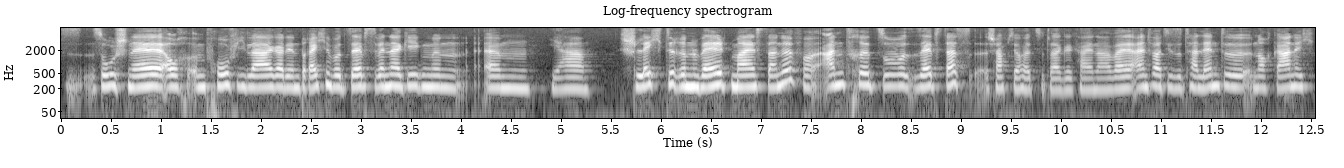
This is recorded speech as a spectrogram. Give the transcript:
so schnell auch im Profilager den brechen wird, selbst wenn er gegen einen ähm, ja, schlechteren Weltmeister ne, antritt, so selbst das schafft ja heutzutage keiner, weil einfach diese Talente noch gar nicht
